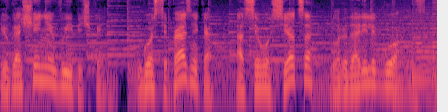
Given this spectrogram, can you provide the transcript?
и угощение выпечкой. Гости праздника от всего сердца благодарили горлиц.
